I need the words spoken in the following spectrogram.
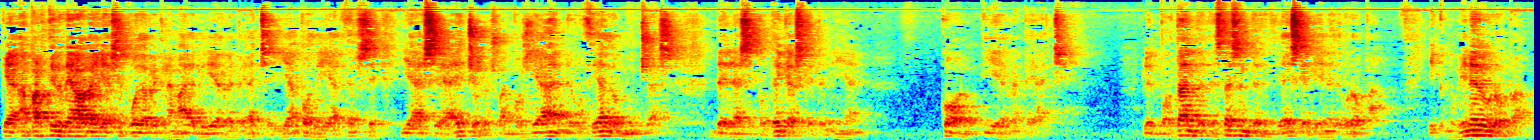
que a partir de ahora ya se puede reclamar el IRPH, ya podría hacerse, ya se ha hecho, los bancos ya han negociado muchas de las hipotecas que tenían con IRPH. Lo importante de esta sentencia es que viene de Europa y como viene de Europa,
